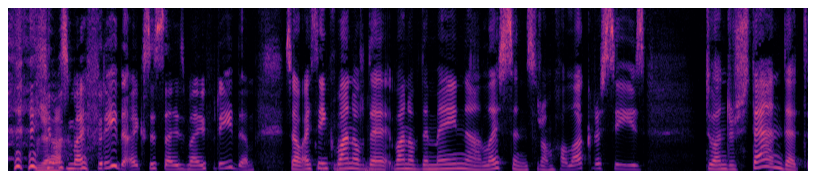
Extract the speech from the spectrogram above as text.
yeah. use my freedom, exercise my freedom. So I think exactly. one of the one of the main uh, lessons from holacracy is to understand that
